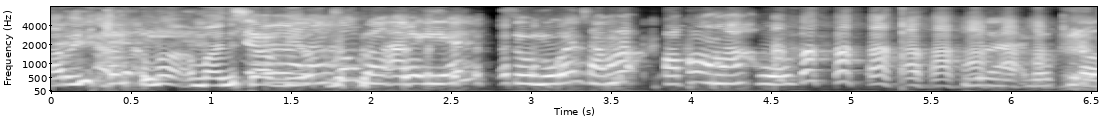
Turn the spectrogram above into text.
Arian sama emaknya Nabila langsung Bang Aryan seumuran sama papa sama aku. Gila, gokil.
